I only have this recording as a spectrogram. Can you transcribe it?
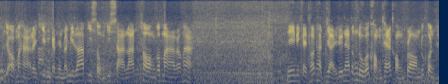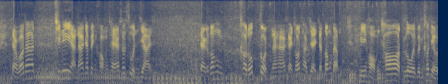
คุณจะออกมาหาอะไรกินกันเห็นไหมมีลาบอีสงอีสานร้านทองก็มาแล้วฮะ นี่มีไก่ทอดหัดใหญ่ด้วยนะ ต้องดูว่าของแท้ของปลอมทุกคน แต่ว่าถ้าที่นี่อะน่าจะเป็นของแท้ซะส่วนใหญ่ แต่ก็ต้องเคารพกฎนะฮะไก่ทอดหัดใหญ่จะต้องแบบมีหอมทอดโรยบนข้าวเหนียว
